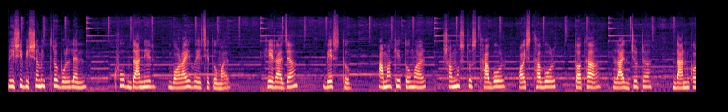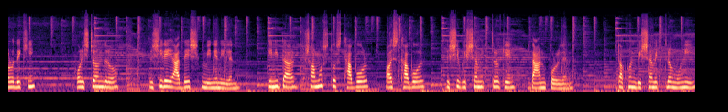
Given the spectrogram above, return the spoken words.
ঋষি বিশ্বামিত্র বললেন, খুব দানের বড়াই হয়েছে তোমার। হে রাজা, বেশ তো, আমাকে তোমার সমস্ত স্থাবর, অস্থাবর তথা রাজ্যটা দান করো দেখি। হরিশ্চন্দ্র ঋষির এই আদেশ মেনে নিলেন। তিনি তার সমস্ত স্থাবর, অস্থাবর ঋষি বিশ্বামিত্রকে দান করলেন। তখন বিশ্বামিত্র মুনি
